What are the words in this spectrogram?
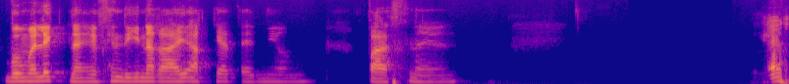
bumalik na if hindi na kaya akyatin yung path na yun. Yes.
